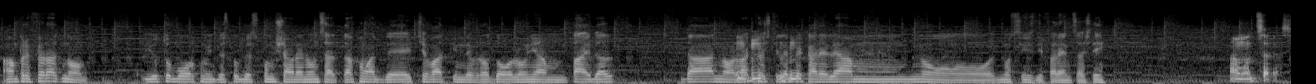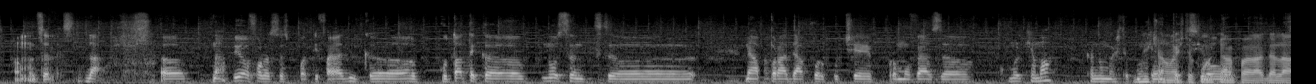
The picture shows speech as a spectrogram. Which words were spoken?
am preferat, nu, YouTube oricum e destul de scump și am renunțat. Acum de ceva timp, de vreo două luni am Tidal, dar nu, la Mhm, căștile mhm. pe care le am nu, nu simți diferența, știi? Am înțeles, am înțeles, da. Uh, da, eu folosesc Spotify, adică cu toate că nu sunt uh, neapărat de acord cu ce promovează, cum îl chema? Că nu mai știu cum Nici eu cheamă nu mai pe știu cum îl CEO. cheamă pe ăla de la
